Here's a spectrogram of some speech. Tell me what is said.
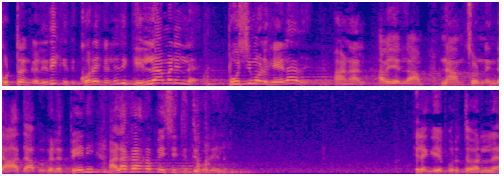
குற்றங்கள் இருக்குது குறைகள் இருக்கு இல்லாமல் இல்ல. பூசி மொழிக இயலாது. ஆனால் அவையெல்லாம் நாம் சொன்ன இந்த ஆதாபுகளை பேணி அழகாக பேசி தித்துக் கொள்ளலும். இலங்கையை பொறுத்தவரல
